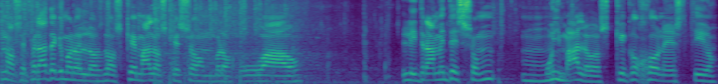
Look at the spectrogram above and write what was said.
No, espérate que mueren los dos. Qué malos que son, bro. Wow Literalmente son muy malos. Qué cojones, tío.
